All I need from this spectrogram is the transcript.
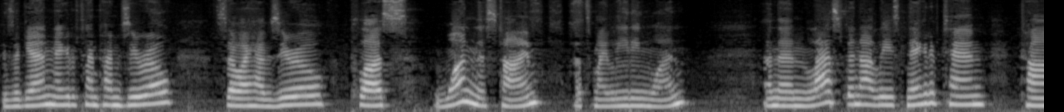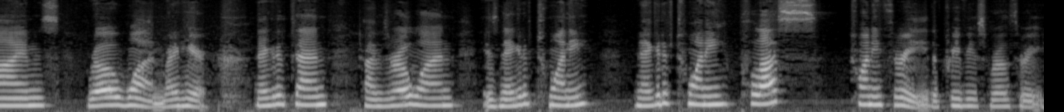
is again negative 10 times 0. So I have 0 plus 1 this time. That's my leading 1. And then last but not least, negative 10 times row 1 right here. Negative 10 times row 1 is negative 20. Negative 20 plus 23, the previous row 3.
